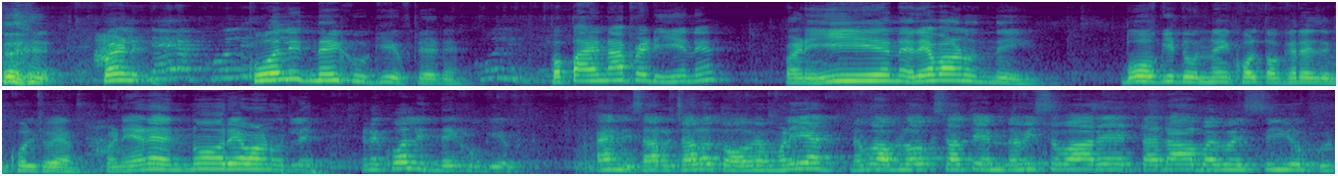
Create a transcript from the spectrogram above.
પણ ખોલી- જ નાખ્યું ગિફ્ટ એને. પપ્પાએ ના પડી એને પણ એ એને રહેવાનું જ નહીં. બહુ કીધું નહીં ખોલતો ઘરે જઈને ખોલજો એમ. પણ એને ન રહેવાનું એટલે એને ખોલી જ નાખ્યું ગિફ્ટ કાંઈ નહીં સારું. ચાલો તો હવે મળીએ નવા બ્લોગ સાથે નવી સવારે. Tata bye bye see you good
